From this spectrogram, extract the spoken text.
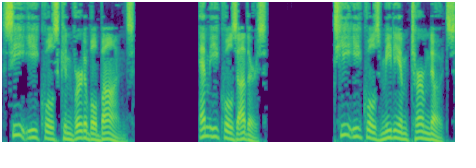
C equals convertible bonds M equals others T equals medium term notes.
